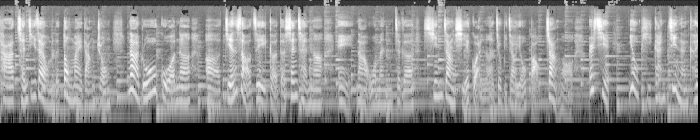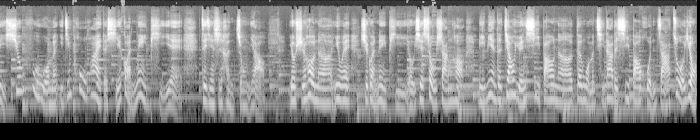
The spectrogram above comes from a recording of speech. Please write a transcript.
它沉积在我们的动脉当中。那如果呢，呃，减少这个的生成呢，哎，那我们这个心脏血管呢就比较有保障哦。而且柚皮干竟然可以修复我们已经破坏的血管内皮耶，这件事很重要。有时候呢，因为血管内皮有一些受伤哈，里面的胶原细胞呢跟我们其他的细胞混杂作用，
